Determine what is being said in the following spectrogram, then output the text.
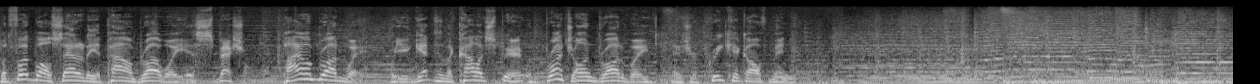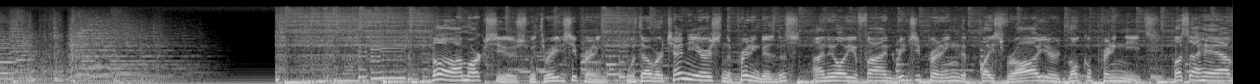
But Football Saturday at Pie on Broadway is special. Pie on Broadway, where you get to the college spirit with brunch on Broadway as your pre kickoff menu. Hello, I'm Mark Sears with Regency Printing. With over 10 years in the printing business, I know you'll find Regency Printing the place for all your local printing needs. Plus, I have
